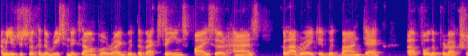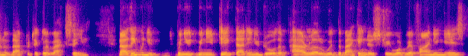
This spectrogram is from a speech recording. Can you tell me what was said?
I mean, you just look at the recent example, right, with the vaccines. Pfizer has collaborated with BioNTech uh, for the production of that particular vaccine. Now, I think when you when you when you take that and you draw the parallel with the banking industry, what we're finding is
